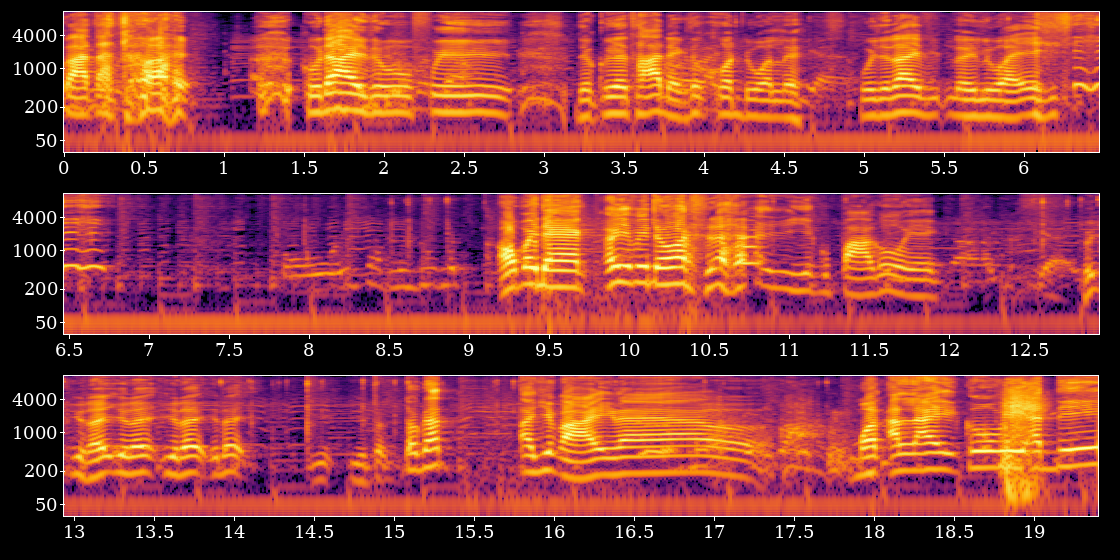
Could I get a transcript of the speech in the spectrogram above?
กว่าจะตายกูได้ดูฟรี เดี๋ยวกูจะท้าเด็กทุกคนดวลเลย กูจะได้เลยรวยเอาไปแดกเอ้ยไม่โดนไอ้กูปาโก้เองเฮ้ยอยู่ไหนอยู่ไหนอยู่ไหนอยู่ไหนอยู่องตรงนั้น อายิบหายอีกแล้ว หมดอะไรกูมีอันนี้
